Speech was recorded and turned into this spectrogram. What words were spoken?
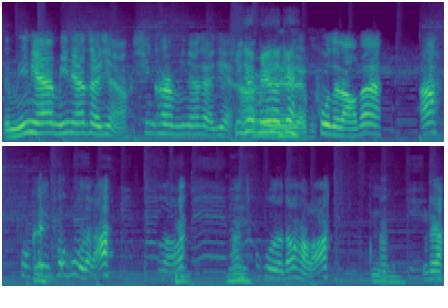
明年明年再见啊，新坑明年再见。今天明年再见，裤子党们啊，脱可以脱裤子了啊，裤子党们啊，脱裤子等好了啊。嗯，就这样。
